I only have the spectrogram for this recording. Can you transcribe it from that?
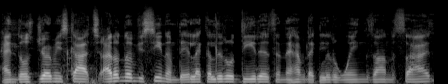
And those Jeremy Scotts, I don't know if you've seen them. They're like a little Adidas and they have like little wings on the side.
